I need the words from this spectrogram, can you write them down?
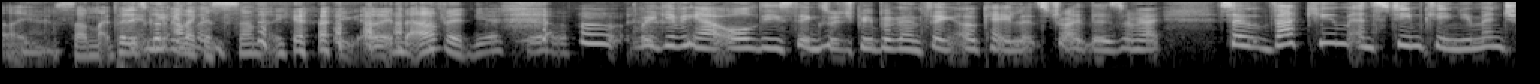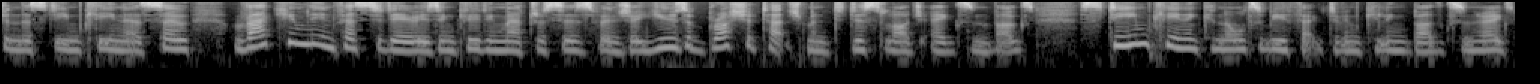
like Yeah. sunlight. But it's In got to the be like a summer. Yeah, oh, in the oven. Yeah, sure. Oh, we're giving out all these things which people are going to think, okay, let's try those. All right. So, vacuum and steam clean. You mentioned the steam cleaner. So, vacuum the infested areas, including mattresses, furniture. Use a brush attachment to dislodge eggs and bugs. Steam cleaning can also be effective in killing bugs and their eggs.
